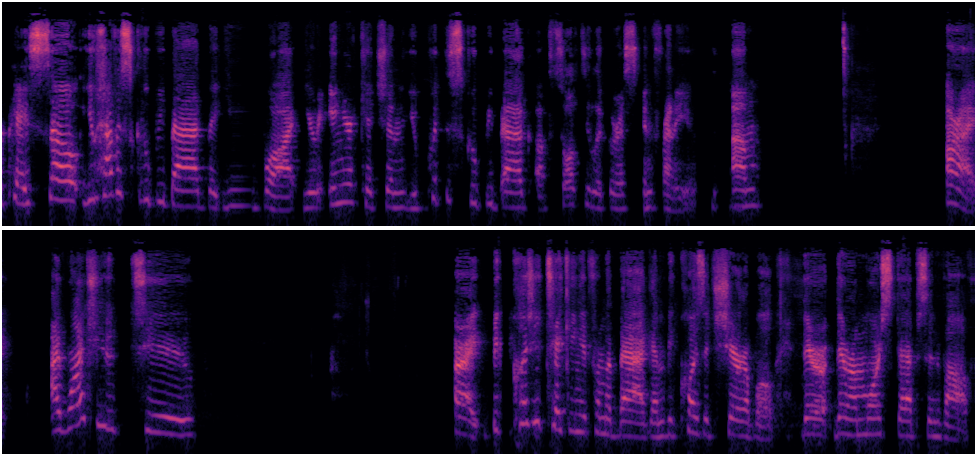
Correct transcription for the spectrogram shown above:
Okay, so you have a scoopy bag that you bought. You're in your kitchen. You put the scoopy bag of salty licorice in front of you. Um, all right, I want you to. All right, because you're taking it from a bag and because it's shareable, there there are more steps involved.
